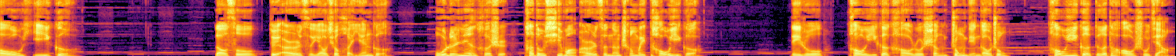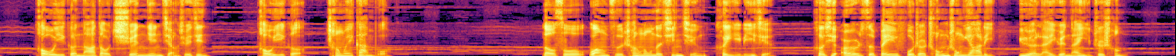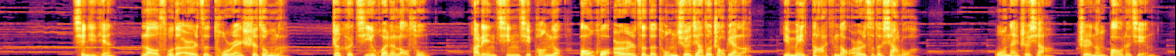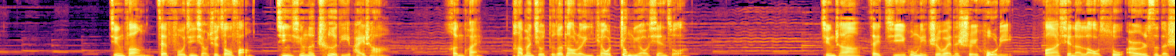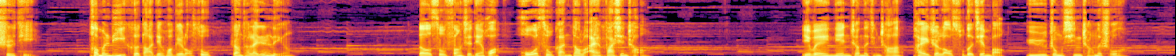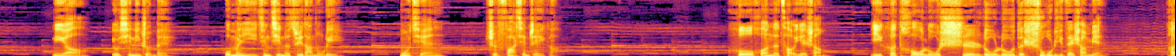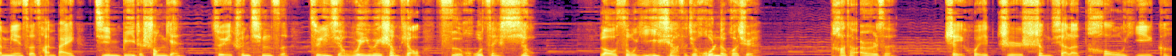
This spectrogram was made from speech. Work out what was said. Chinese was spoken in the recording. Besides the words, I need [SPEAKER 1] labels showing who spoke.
[SPEAKER 1] 头一个。老苏对儿子要求很严格，无论任何事，他都希望儿子能成为头一个。例如，头一个考入省重点高中，头一个得到奥数奖，头一个拿到全年奖学金，头一个成为干部。老苏望子成龙的心情可以理解，可惜儿子背负着重重压力，越来越难以支撑。前几天，老苏的儿子突然失踪了，这可急坏了老苏。他连亲戚朋友，包括儿子的同学家都找遍了，也没打听到儿子的下落。无奈之下，只能报了警。警方在附近小区走访，进行了彻底排查。很快，他们就得到了一条重要线索。警察在几公里之外的水库里发现了老苏儿子的尸体。他们立刻打电话给老苏，让他来认领。老苏放下电话，火速赶到了案发现场。一位年长的警察拍着老苏的肩膀，语重心长地说：“你要有心理准备，我们已经尽了最大努力，目前只发现这个。”枯黄的草叶上，一颗头颅湿漉漉的竖立在上面，他面色惨白。紧闭着双眼，嘴唇青紫，嘴角微微上挑，似乎在笑。老苏一下子就昏了过去。他的儿子，这回只剩下了头一个。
